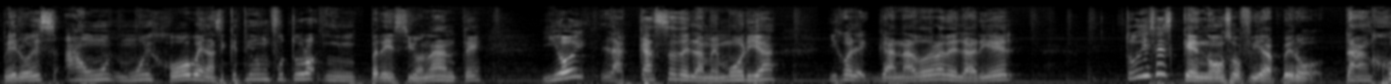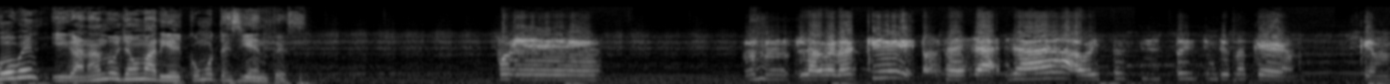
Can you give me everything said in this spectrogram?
pero es aún muy joven, así que tiene un futuro impresionante. Y hoy la Casa de la Memoria, híjole, ganadora del Ariel, Tú dices que no, Sofía, pero tan joven y ganando ya un Ariel, ¿cómo te sientes? Pues la verdad que, o sea, ya, ya ahorita sí estoy sintiendo que, que me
